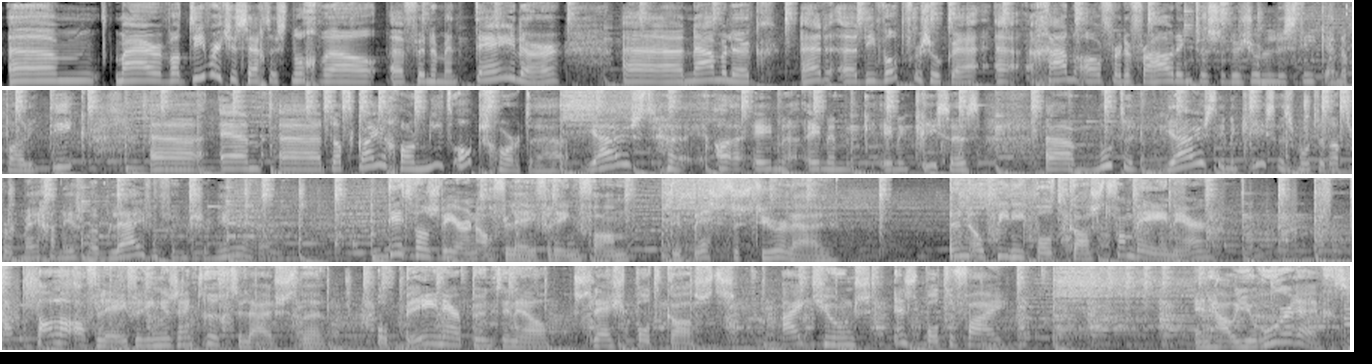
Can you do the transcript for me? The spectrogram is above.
Ehm, maar wat Diewertje zegt is nog wel eh, fundamenteler. Eh, namelijk, eh, die WOP-verzoeken gaan over de verhouding tussen de journalistiek en de politiek. En dat kan je gewoon niet opschorten. Juist in, een, in een crisis moeten, juist in een crisis moeten dat soort mechanismen blijven functioneren. Dit was weer een aflevering van De Beste Stuurlui. Een opiniepodcast van BNR. Alle afleveringen zijn terug te luisteren op bnr.nl slash podcasts, iTunes en Spotify. En hou je roer recht.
